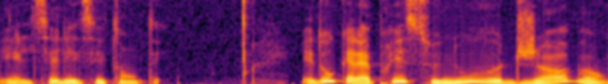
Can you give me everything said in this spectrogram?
et elle s'est laissée tenter. Et donc, elle a pris ce nouveau job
